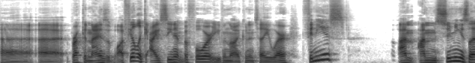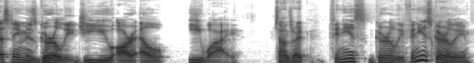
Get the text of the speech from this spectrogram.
uh, uh, recognizable. I feel like I've seen it before, even though I couldn't tell you where. Phineas I'm I'm assuming his last name is Gurley, G U R L E Y. Sounds right. Phineas Gurley, Phineas Gurley,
